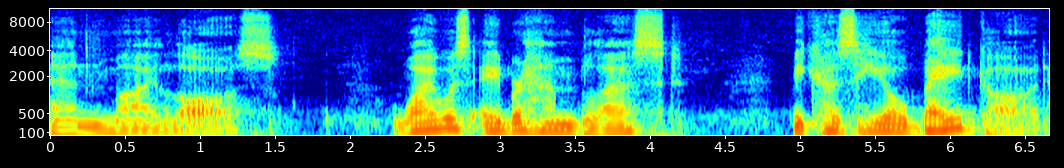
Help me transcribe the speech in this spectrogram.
and my laws. Why was Abraham blessed? Because he obeyed God.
